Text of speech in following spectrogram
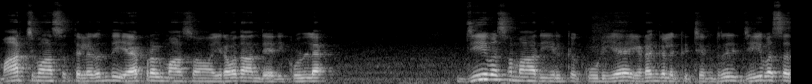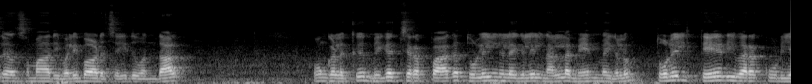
மார்ச் மாதத்திலிருந்து ஏப்ரல் மாதம் இருபதாம் தேதிக்குள்ள ஜீவசமாதி இருக்கக்கூடிய இடங்களுக்கு சென்று ஜீவச சமாதி வழிபாடு செய்து வந்தால் உங்களுக்கு மிகச்சிறப்பாக தொழில் நிலைகளில் நல்ல மேன்மைகளும் தொழில் தேடி வரக்கூடிய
